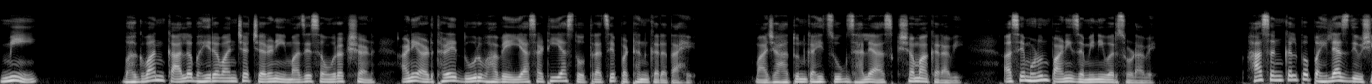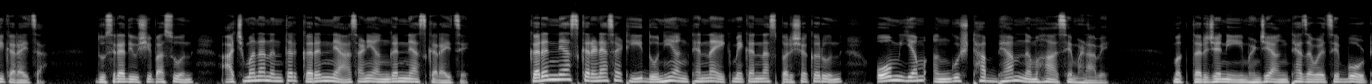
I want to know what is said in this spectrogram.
मी भगवान कालभैरवांच्या चरणी माझे संरक्षण आणि अडथळे दूर व्हावे यासाठी या स्तोत्राचे पठन करत आहे. माझ्या हातून काही चूक झाल्यास क्षमा करावी असे म्हणून पाणी जमिनीवर सोडावे. हा संकल्प पहिल्याच दिवशी करायचा. दुसऱ्या दिवशीपासून आचमनानंतर करन्यास आणि अंगन्यास करायचे. करन्यास करण्यासाठी दोन्ही अंगठ्यांना एकमेकांना स्पर्श करून ओम यम अंगुष्ठाभ्याम नमः असे म्हणावे. मग तर्जनी म्हणजे अंगठ्याजवळचे बोट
